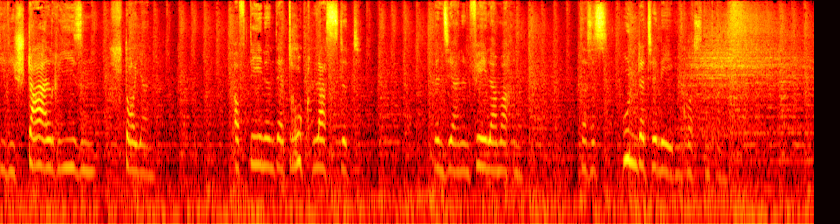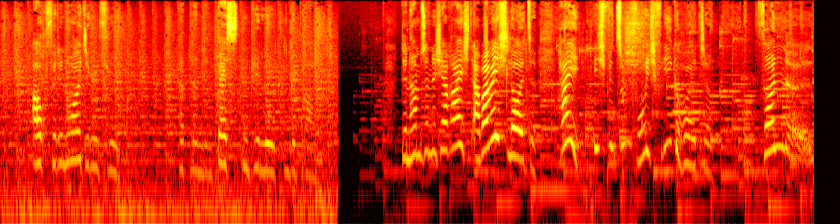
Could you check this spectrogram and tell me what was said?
die die Stahlriesen steuern, auf denen der Druck lastet, wenn sie einen Fehler machen, dass es hunderte Leben kosten kann. Auch für den heutigen Flug hat man den besten Piloten gebraucht. Den haben sie nicht erreicht, aber mich, Leute. Hi, ich bin Sufo, ich fliege heute von äh,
